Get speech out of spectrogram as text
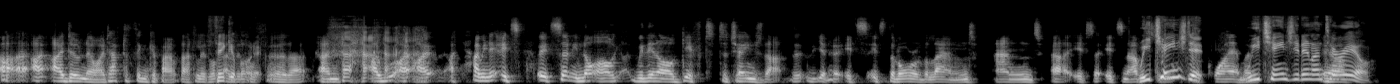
I, I, don't know. I'd have to think about that a little, think a little further. And I, I, I, mean, it's it's certainly not our, within our gift to change that. You know, it's it's the law of the land, and uh, it's it's an we changed it. We changed it in Ontario. Yeah.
